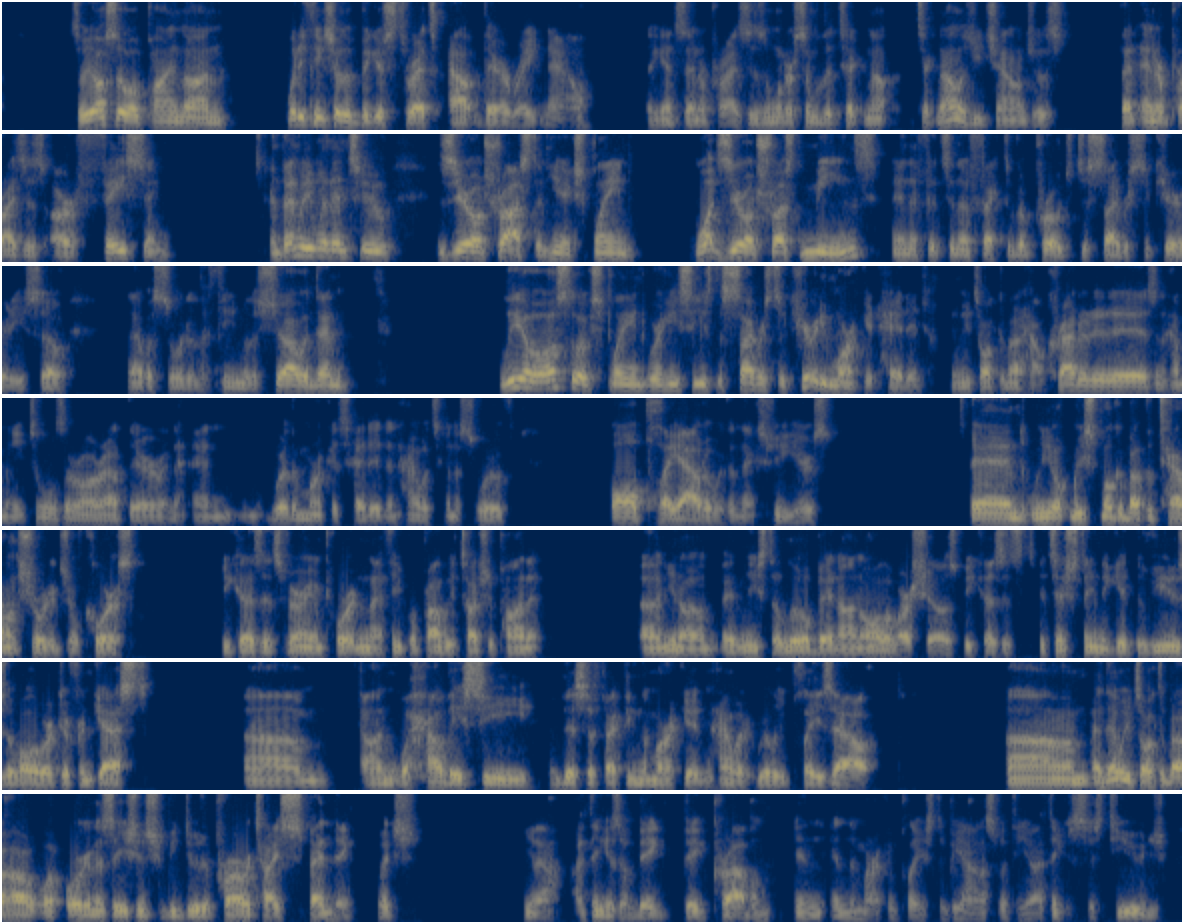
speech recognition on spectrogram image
So he also opined on what do you think are the biggest threats out there right now against enterprises, and what are some of the techno- technology challenges that enterprises are facing. And then we went into zero trust, and he explained what zero trust means and if it's an effective approach to cybersecurity. So that was sort of the theme of the show. And then Leo also explained where he sees the cybersecurity market headed. And we talked about how crowded it is and how many tools there are out there and, and where the market's headed and how it's going to sort of all play out over the next few years. And we, we spoke about the talent shortage, of course, because it's very important. I think we'll probably touch upon it, uh, you know, at least a little bit on all of our shows because it's, it's interesting to get the views of all of our different guests um, on how they see this affecting the market and how it really plays out. Um, and then we talked about how organizations should be due to prioritize spending, which, you know, I think is a big, big problem in, in the marketplace, to be honest with you. I think it's just huge.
